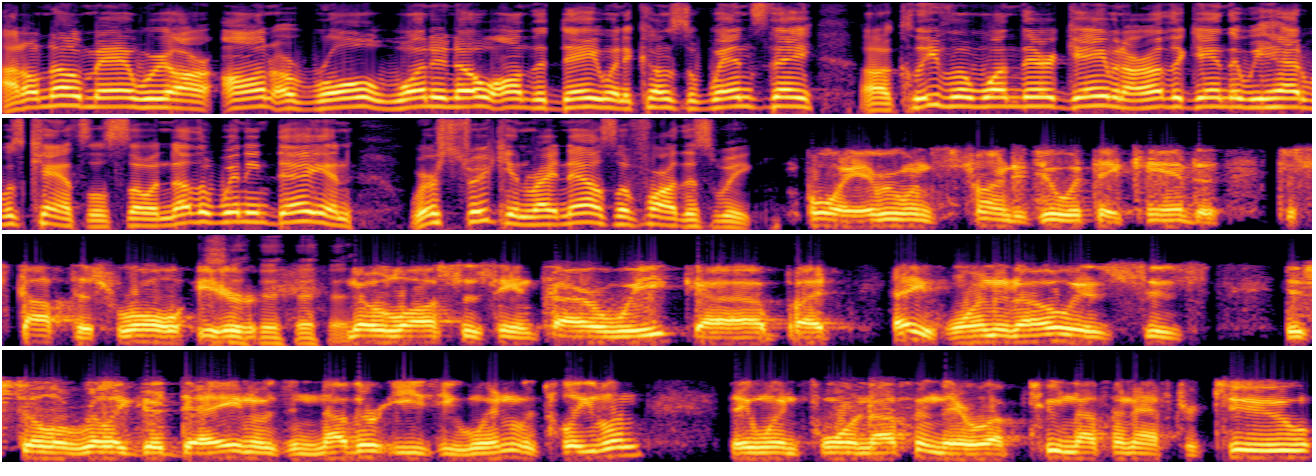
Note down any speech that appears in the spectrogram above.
I don't know, man. We are on a roll, 1 0 on the day when it comes to Wednesday. Uh, Cleveland won their game, and our other game that we had was canceled. So another winning day, and we're streaking right now so far this week. Boy, everyone's trying to do what they can to, to stop this roll here. no losses the entire week. Uh, but hey, 1 0 is, is, is still a really good day, and it was another easy win with Cleveland. They win 4 nothing. They were up 2 nothing after two.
